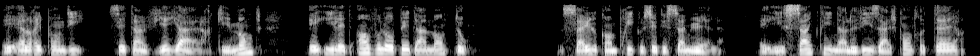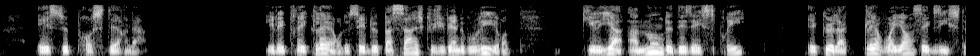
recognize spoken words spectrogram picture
Et elle répondit, C'est un vieillard qui monte et il est enveloppé d'un manteau. Saül comprit que c'était Samuel, et il s'inclina le visage contre terre et se prosterna. Il est très clair de ces deux passages que je viens de vous lire qu'il y a un monde des esprits et que la clairvoyance existe.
